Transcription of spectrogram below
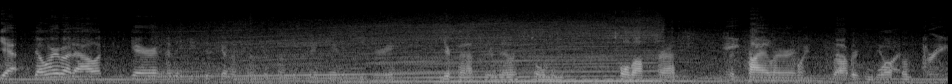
Yeah, don't worry about Alex, Garrett. I mean, he's just gonna focus on just maintaining P3. You're faster now. Just hold him, off press. With Tyler and Robert can deal with them. Three.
